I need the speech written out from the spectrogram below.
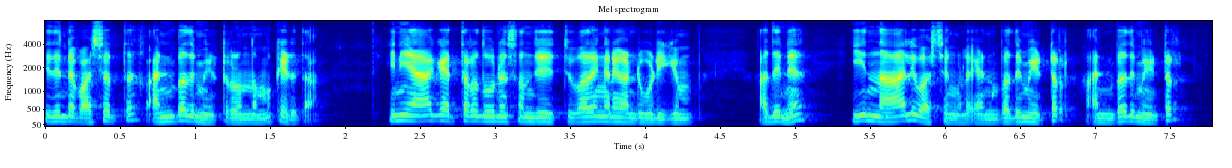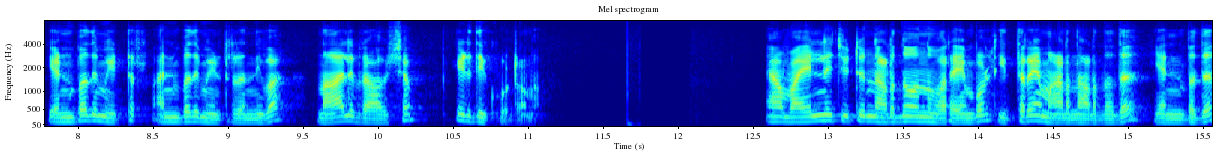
ഇതിന്റെ വശത്ത് അൻപത് മീറ്ററും നമുക്ക് എഴുതാം. ഇനി ആകെ എത്ര ദൂരം സഞ്ചരിച്ചു? അതെങ്ങനെ കണ്ടുപിടിക്കും? അതിന് ഈ നാല് വശങ്ങൾ എൺപത് മീറ്റർ അൻപത് മീറ്റർ എൺപത് മീറ്റർ അൻപത് മീറ്റർ എന്നിവ നാല് പ്രാവശ്യം എഴുതി കൂട്ടണം ആ വയലിന് ചുറ്റും നടന്നു എന്ന് പറയുമ്പോൾ ഇത്രയുമാണ് നടന്നത്. എൺപത്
